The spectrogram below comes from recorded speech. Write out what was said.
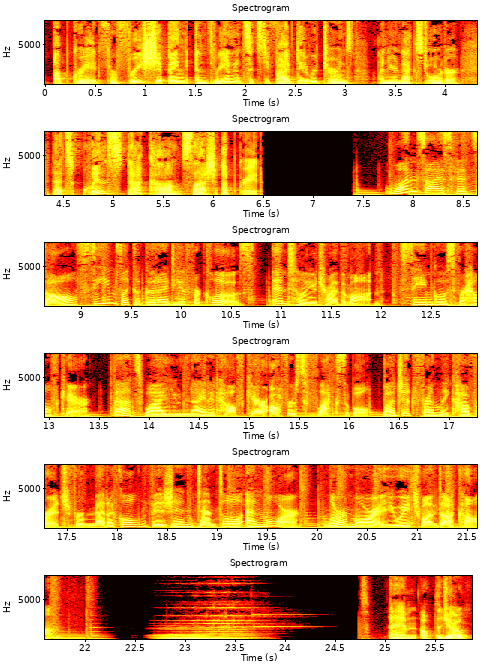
upgrade for free shipping and 365 day returns on your next order. That's quince.com slash upgrade. One size fits all seems like a good idea for clothes until you try them on. Same goes for healthcare. That's why United Healthcare offers flexible, budget friendly coverage for medical, vision, dental, and more. Learn more at uh1.com. Um, Opta Joe.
